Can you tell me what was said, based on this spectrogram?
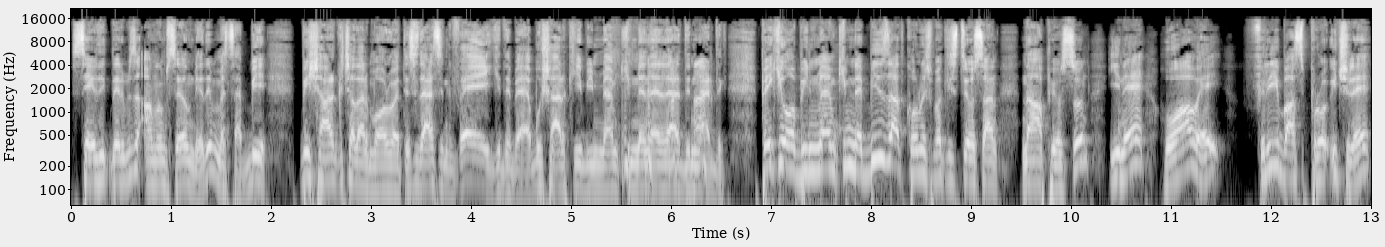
Sevdiklerimizi anımsayalım diye değil mi? Mesela bir bir şarkı çalar Mor Ötesi dersin ki hey gidi be bu şarkıyı bilmem kimle neler dinlerdik. Peki o bilmem kimle bizzat konuşmak istiyorsan ne yapıyorsun? Yine Huawei FreeBuds Pro 3 ile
